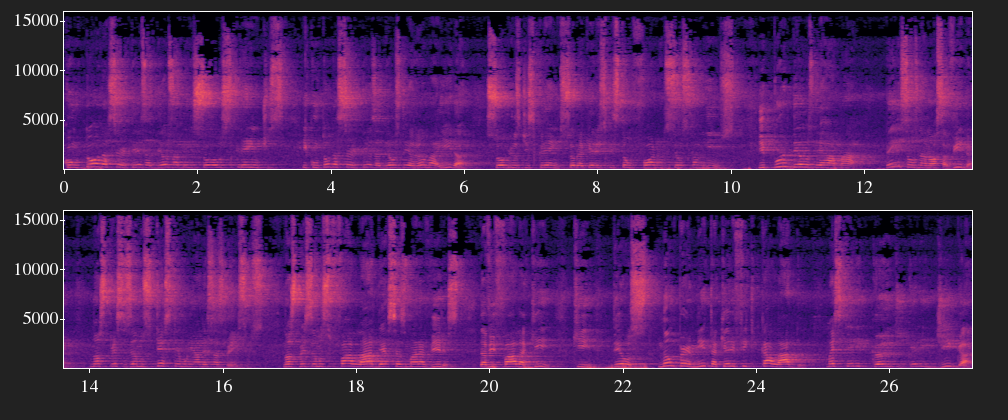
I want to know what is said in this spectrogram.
Com toda certeza, Deus abençoa os crentes. E com toda certeza, Deus derrama ira sobre os descrentes, sobre aqueles que estão fora dos seus caminhos. E por Deus derramar bênçãos na nossa vida, nós precisamos testemunhar dessas bênçãos. Nós precisamos falar dessas maravilhas. Davi fala aqui que Deus não permita que ele fique calado, mas que ele cante, que ele diga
